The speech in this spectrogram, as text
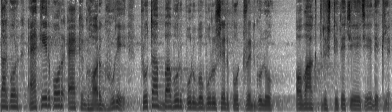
তারপর একের পর এক ঘর ঘুরে প্রতাপবাবুর পূর্বপুরুষের পোর্ট্রেটগুলো অবাক দৃষ্টিতে চেয়ে চেয়ে দেখলেন।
